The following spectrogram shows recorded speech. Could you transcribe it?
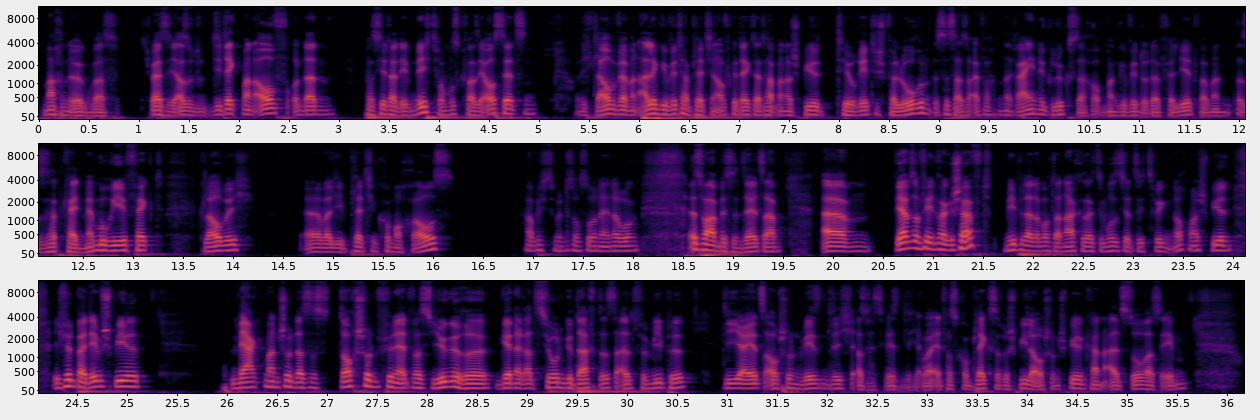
machen irgendwas. Ich weiß nicht, also die deckt man auf und dann passiert halt eben nichts, man muss quasi aussetzen. Und ich glaube, wenn man alle Gewitterplättchen aufgedeckt hat, hat man das Spiel theoretisch verloren. Es ist also einfach eine reine Glückssache, ob man gewinnt oder verliert, weil man, also es hat keinen Memory-Effekt, glaube ich, äh, weil die Plättchen kommen auch raus. Habe ich zumindest noch so in Erinnerung. Es war ein bisschen seltsam. Ähm, wir haben es auf jeden Fall geschafft. Miepel hat aber auch danach gesagt, sie muss es jetzt nicht zwingend nochmal spielen. Ich finde, bei dem Spiel merkt man schon, dass es doch schon für eine etwas jüngere Generation gedacht ist als für Miepel die ja jetzt auch schon wesentlich, also jetzt wesentlich, aber etwas komplexere Spiele auch schon spielen kann als sowas eben.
